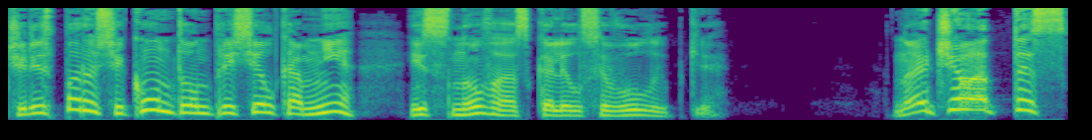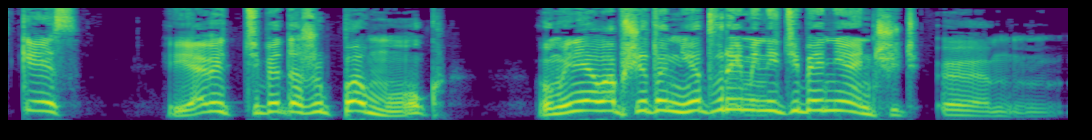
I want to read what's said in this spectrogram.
Через пару секунд он присел ко мне и снова оскалился в улыбке. «Ну чего ты скис? Я ведь тебе даже помог. У меня вообще-то нет времени тебя нянчить, эм,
